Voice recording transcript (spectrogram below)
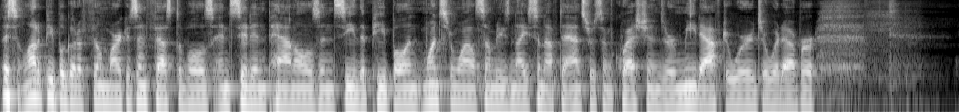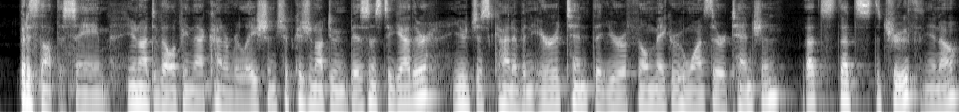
listen, a lot of people go to film markets and festivals and sit in panels and see the people, and once in a while somebody's nice enough to answer some questions or meet afterwards or whatever. But it's not the same. You're not developing that kind of relationship because you're not doing business together. You're just kind of an irritant that you're a filmmaker who wants their attention. That's that's the truth, you know.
